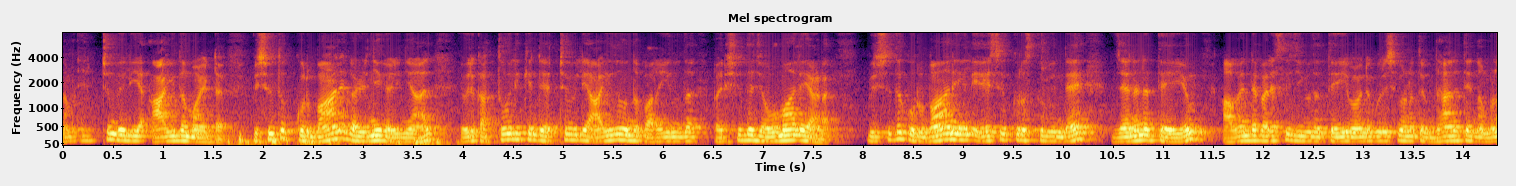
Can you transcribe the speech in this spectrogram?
നമ്മുടെ ഏറ്റവും വലിയ ആയുധമായിട്ട് വിശുദ്ധ കുർബാന കഴിഞ്ഞു കഴിഞ്ഞാൽ ഒരു കത്തോലിക്കന്റെ ഏറ്റവും വലിയ ആയുധം എന്ന് പറയുന്നത് പരിശുദ്ധ ജൗമാലയാണ് വിശുദ്ധ കുർബാനയിൽ യേശുക്രിസ്തുവിന്റെ ജനനത്തെയും അവന്റെ പരസ്യ ജീവിതത്തെയും അവന്റെ കുരിശുമരണത്തെ ഉദ്ധാനത്തെയും നമ്മൾ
